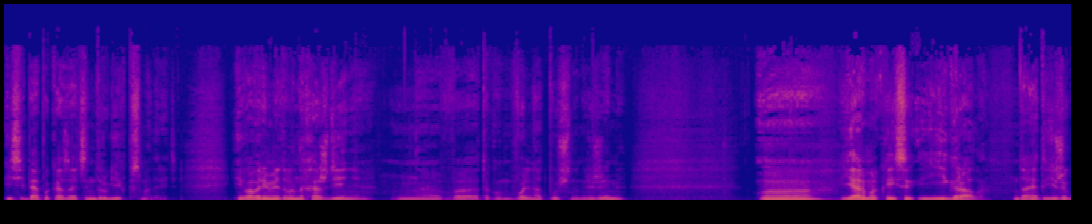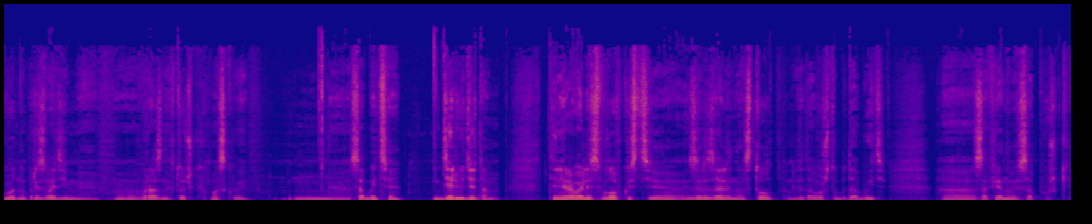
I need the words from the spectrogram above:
и себя показать, и на других посмотреть. И во время этого нахождения в таком вольно отпущенном режиме э, ярмарка и играла. Да, это ежегодно производимые в разных точках Москвы события где люди там тренировались в ловкости, залезали на столб для того, чтобы добыть э, зафеновые сапожки.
